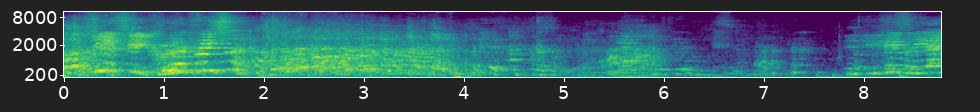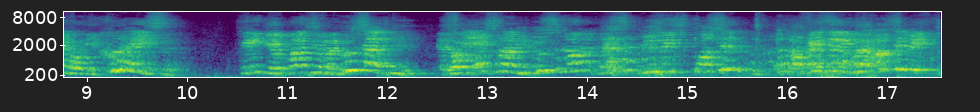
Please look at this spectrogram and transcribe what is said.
Was ist die Kurfischen? Ich kann doch nicht einfach die Kuh essen. Kriegt ihr quasi mal Nuss auf die? Jetzt habe ich extra die Nuss genommen. Das ist nichts passiert. Da fällt sie nicht mehr raus mit.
